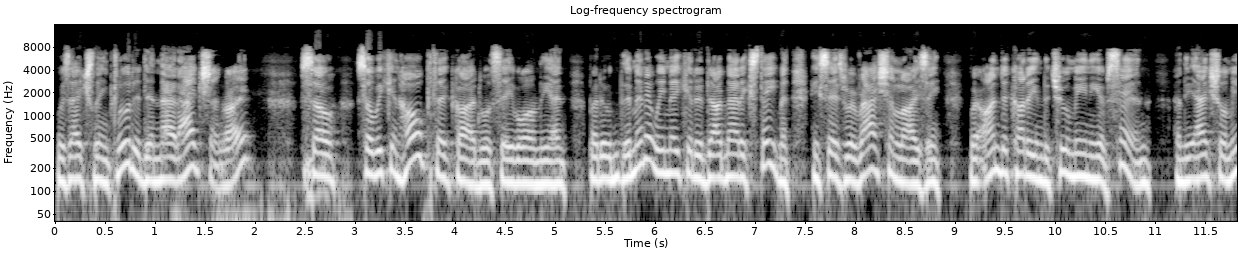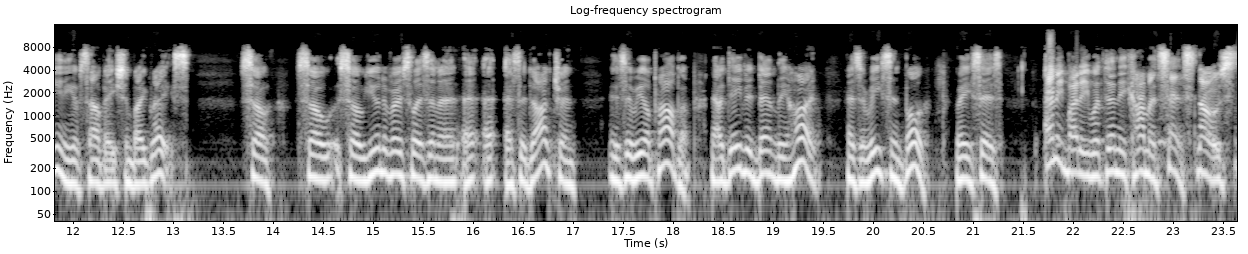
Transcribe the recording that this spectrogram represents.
was actually included in that action, right? So, so we can hope that God will save all in the end. But the minute we make it a dogmatic statement, he says we're rationalizing, we're undercutting the true meaning of sin and the actual meaning of salvation by grace. So, so, so universalism uh, uh, uh, as a doctrine is a real problem. Now, David Bentley Hart has a recent book where he says anybody with any common sense knows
